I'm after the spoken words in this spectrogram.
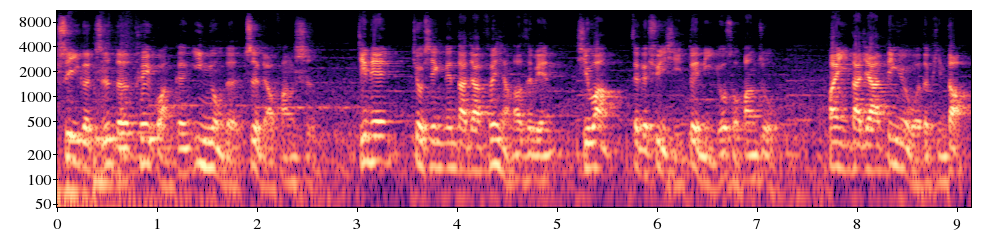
是一个值得推广跟应用的治疗方式。今天就先跟大家分享到这边，希望这个讯息对你有所帮助。欢迎大家订阅我的频道，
